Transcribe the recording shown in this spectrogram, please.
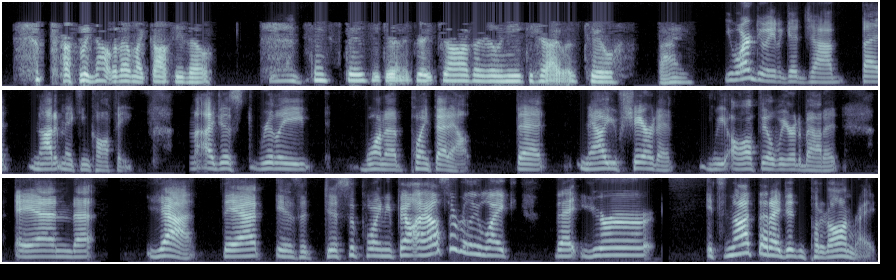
Probably not without my coffee though. Thanks, Biz. You're doing a great job. I really need to hear I was too. Bye. You are doing a good job, but not at making coffee. I just really want to point that out that now you've shared it. We all feel weird about it. And uh, yeah, that is a disappointing fail. I also really like that you're, it's not that I didn't put it on right,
